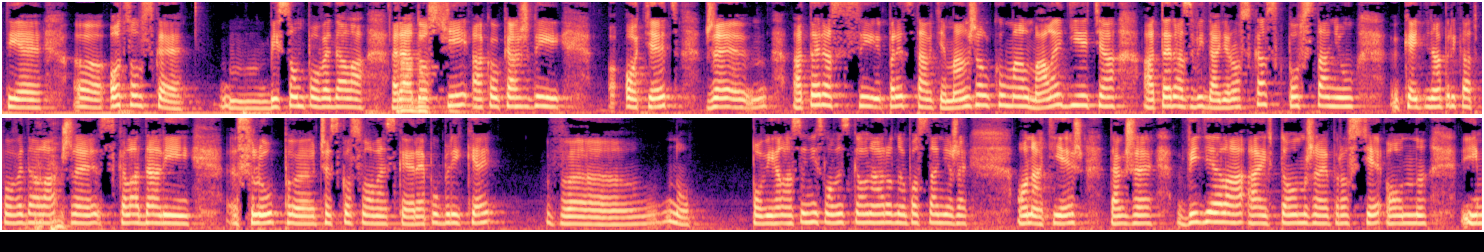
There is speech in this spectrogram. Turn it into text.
tie uh, otcovské mm, by som povedala, radosti, radosti ako každý otec, že a teraz si predstavte, manželku mal malé dieťa a teraz vydať rozkaz k povstaniu, keď napríklad povedala, že skladali slub Československej republike v, no, po vyhlásení Slovenského národného povstania, že ona tiež. Takže videla aj v tom, že proste on im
